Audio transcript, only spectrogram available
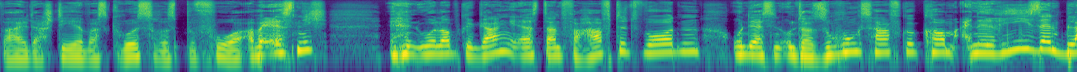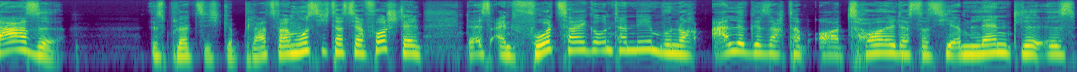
weil da stehe was Größeres bevor. Aber er ist nicht in Urlaub gegangen, er ist dann verhaftet worden und er ist in Untersuchungshaft gekommen. Eine Riesenblase ist plötzlich geplatzt. Man muss sich das ja vorstellen. Da ist ein Vorzeigeunternehmen, wo noch alle gesagt haben, oh toll, dass das hier im Ländle ist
